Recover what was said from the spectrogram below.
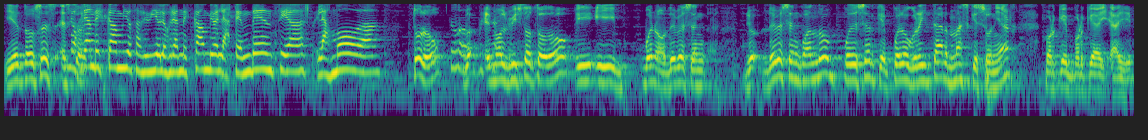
y, entonces... Los grandes cambios, has vivido los grandes cambios, las tendencias, las modas. Todo, hemos visto todo y, y bueno, de vez en... Yo, de vez en cuando puede ser que puedo gritar más que soñar, porque, porque hay, hay,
